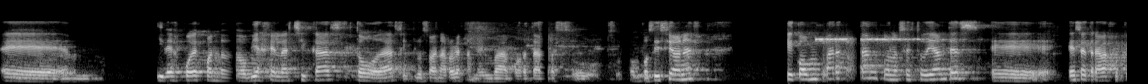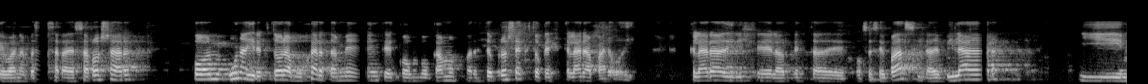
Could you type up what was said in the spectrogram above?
eh, y después cuando viajen las chicas, todas, incluso Ana Robles también va a aportar sus composiciones, que compartan con los estudiantes eh, ese trabajo que van a empezar a desarrollar con una directora mujer también que convocamos para este proyecto, que es Clara Parodi. Clara dirige la orquesta de José Cepaz y la de Pilar, y,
